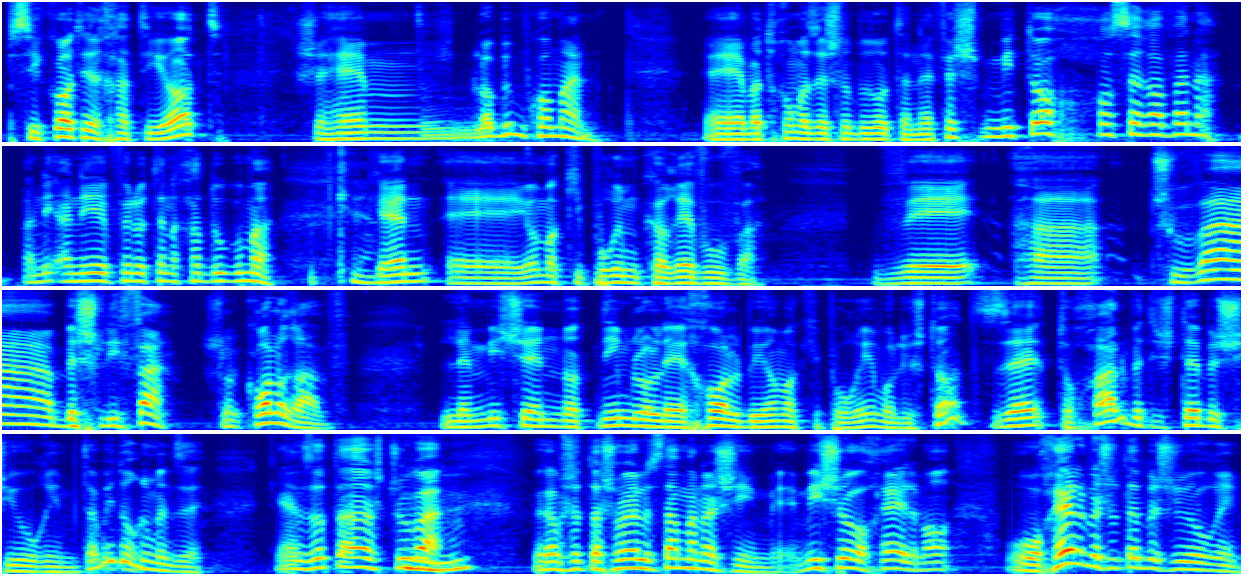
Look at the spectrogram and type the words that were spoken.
פסיקות הלכתיות שהן לא במקומן. אה, בתחום הזה של בריאות הנפש, מתוך חוסר הבנה. אני, אני אפילו אתן לך דוגמה. כן. כן, אה, יום הכיפורים קרב ובא. והתשובה בשליפה של כל רב למי שנותנים לו לאכול ביום הכיפורים או לשתות, זה תאכל ותשתה בשיעורים. תמיד אומרים את זה, כן? זאת התשובה. Mhm. וגם כשאתה שואל סתם אנשים, מי שאוכל, מה, הוא אוכל ושותה בשיעורים.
